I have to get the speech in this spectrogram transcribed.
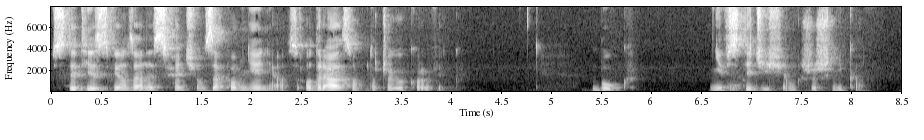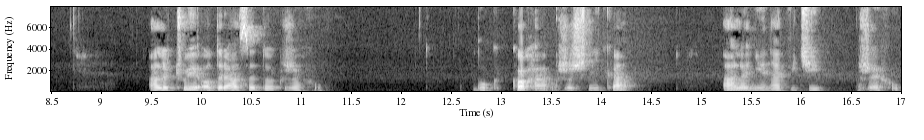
Wstyd jest związany z chęcią zapomnienia, z odrazą do czegokolwiek. Bóg nie wstydzi się grzesznika, ale czuje odrazę do grzechu. Bóg kocha grzesznika, ale nienawidzi grzechu.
